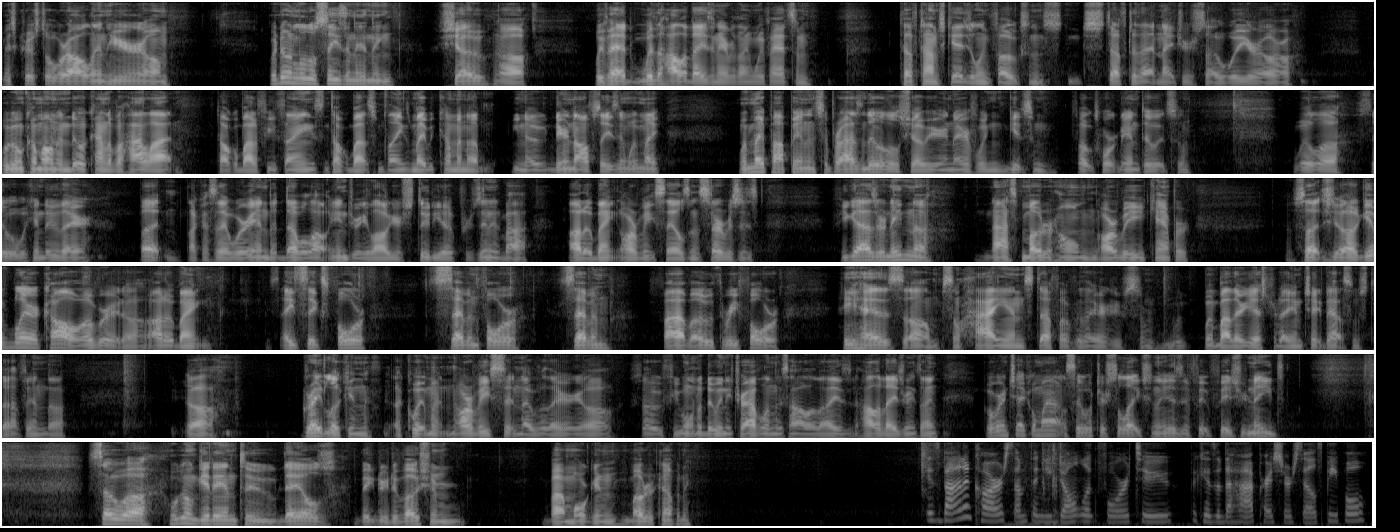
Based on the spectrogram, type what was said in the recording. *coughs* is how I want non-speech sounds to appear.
Miss Crystal. We're all in here. Um, we're doing a little season ending show. Uh, we've had with the holidays and everything. We've had some tough time scheduling folks and stuff to that nature. So we are uh, we're gonna come on and do a kind of a highlight, talk about a few things, and talk about some things maybe coming up. You know, during the off season, we may we may pop in and surprise and do a little show here and there if we can get some folks worked into it. So we'll uh, see what we can do there. But like I said, we're in the Double Law Injury Lawyer Studio presented by Autobank RV Sales and Services. If you guys are needing a nice motorhome, RV, camper, of such, uh, give Blair a call over at uh, Autobank. It's 864 747 5034. He has um, some high end stuff over there. Some we went by there yesterday and checked out some stuff and uh, uh, great looking equipment and RVs sitting over there. Uh, so if you want to do any traveling this holidays, holidays or anything, go over and check them out and see what their selection is if it fits your needs. So uh, we're gonna get into Dale's Victory Devotion by Morgan Motor Company. Is buying a car something you don't look forward to because of the high pressure salespeople?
